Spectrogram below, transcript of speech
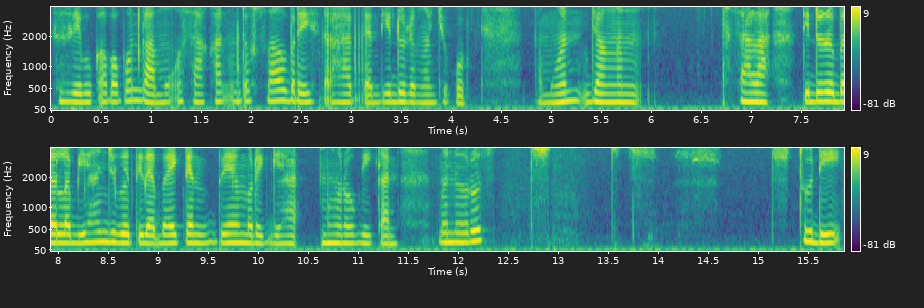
sesibuk apa pun kamu usahakan untuk selalu beristirahat dan tidur dengan cukup. Namun jangan salah tidur berlebihan juga tidak baik dan tentunya merugikan. Menurut studi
